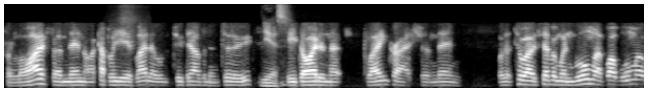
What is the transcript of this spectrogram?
for life. And then a couple of years later, 2002, yes, he died in that plane crash. And then was it 207 when Woolmer, Bob Woolmer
